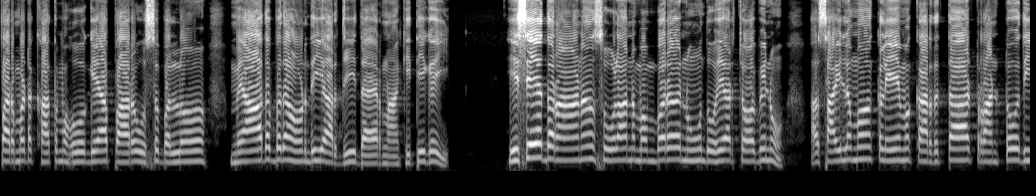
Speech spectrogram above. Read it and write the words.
ਪਰਮਿਟ ਖਤਮ ਹੋ ਗਿਆ, ਪਰ ਉਸ ਵੱਲੋਂ ਮਿਆਦ ਵਧਾਉਣ ਦੀ ਅਰਜ਼ੀ ਦਾਇਰ ਨਾ ਕੀਤੀ ਗਈ। ਇਸੇ ਦੌਰਾਨ 16 ਨਵੰਬਰ ਨੂੰ 2024 ਨੂੰ ਅਸਾਈਲਮ ਕਲੇਮ ਕਰ ਦਿੱਤਾ ਟੋਰਾਂਟੋ ਦੀ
